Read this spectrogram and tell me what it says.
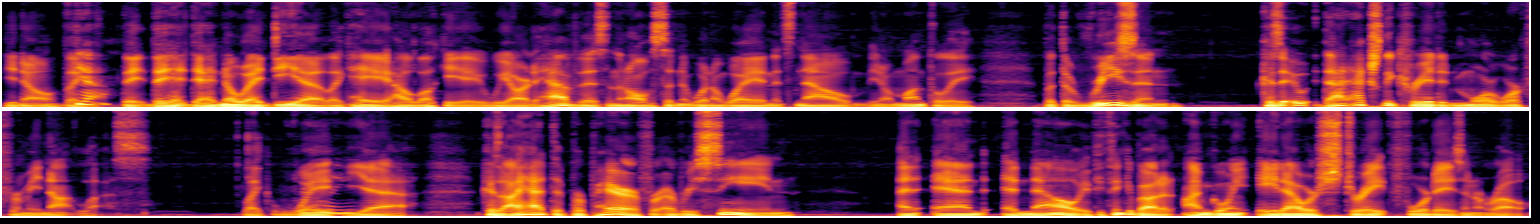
You know, like Yeah. they, they had- they had no idea like hey how lucky we are to have this and then all of a sudden it went away and it's now you know monthly. But the reason cuz that actually created more work for me not less. Like way Really? yeah. Cuz I had to prepare for every scene and and and now if you think about it, I'm going eight hours straight, four days in a row.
